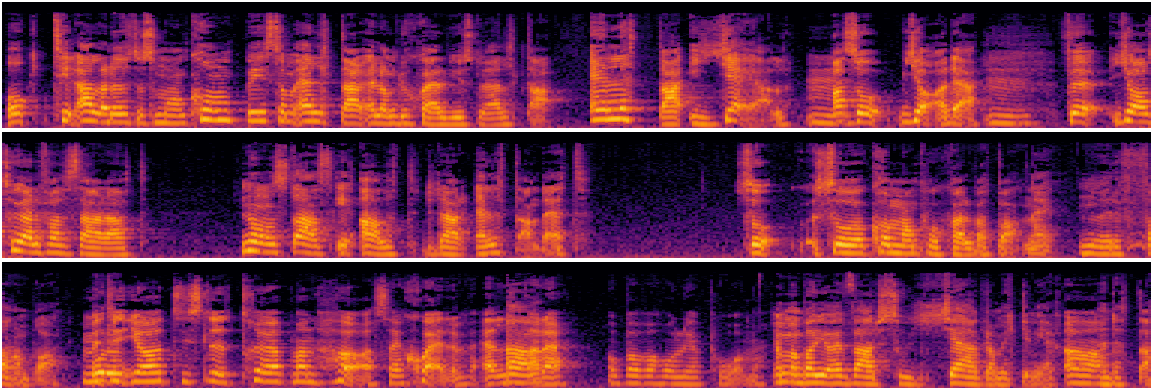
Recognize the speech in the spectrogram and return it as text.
Och till alla där ute som har en kompis som ältar eller om du själv just nu ältar. Älta ihjäl. Alltså gör det. För jag tror i alla fall så här att någonstans i allt det där ältandet så, så kommer man på själv att bara nej nu är det fan bra. Men då, till, ja, till slut tror jag att man hör sig själv älta Ja. det. Och bara vad håller jag på med? ja, man bara jag är värd så jävla mycket mer Ja. än detta.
